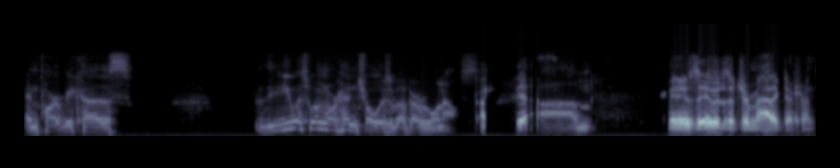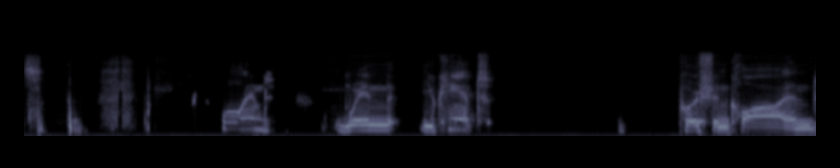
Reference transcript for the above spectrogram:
in part because the U.S. women were head and shoulders above everyone else. yeah. Um, I mean, it was it was a dramatic difference. Well, and when you can't push and claw and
